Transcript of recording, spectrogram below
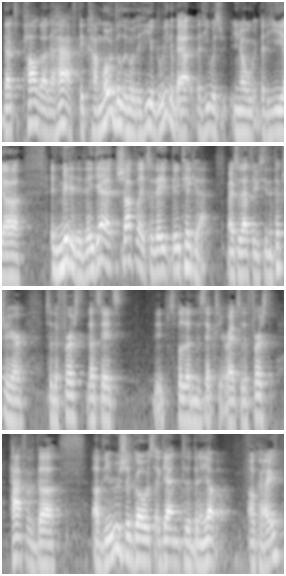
That's paga, the half, the kamodaluhu that he agreed about, that he was, you know, that he uh, admitted that they get shakle, so they they take that, right? So that's if you see in the picture here. So the first, let's say it's, split up into six here, right? So the first half of the of the Yerusha goes again to the Bnei Yava. Okay?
